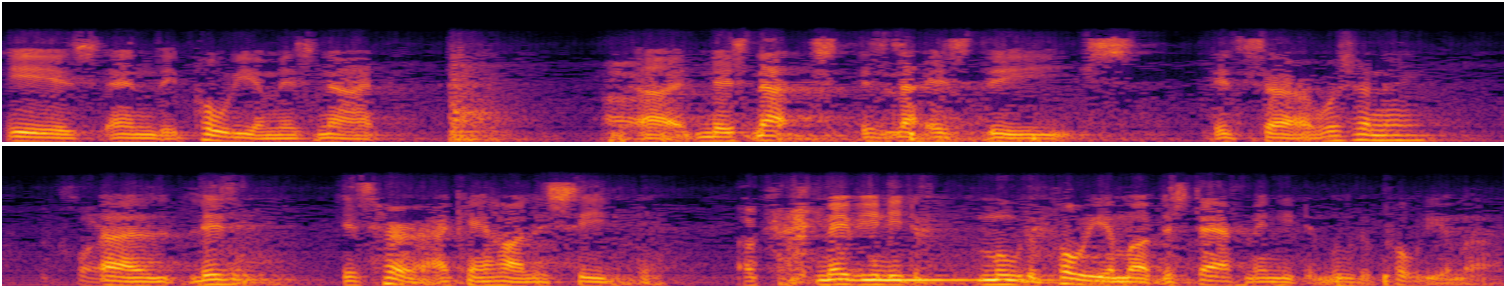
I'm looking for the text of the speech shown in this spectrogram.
is and the podium is not, uh, it's not, it's not, it's the, it's, uh, what's her name? Clerk. Uh, Liz, it's her. I can't hardly see. Okay. Maybe you need to move the podium up. The staff may need to move the podium up.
